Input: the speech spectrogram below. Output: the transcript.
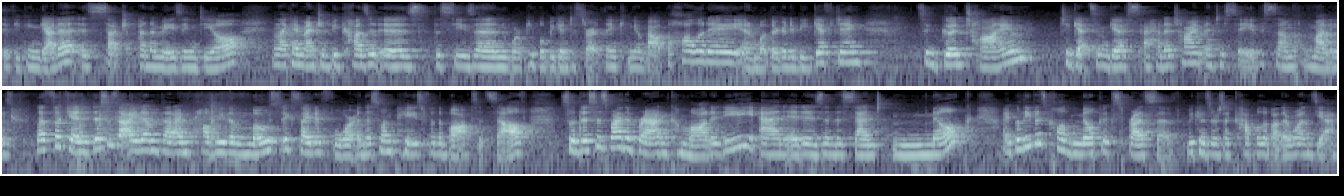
if you can get it, is such an amazing deal. And like I mentioned, because it is the season where people begin to start thinking about the holiday and what they're gonna be gifting, it's a good time to get some gifts ahead of time and to save some money. Let's look in. This is the item that I'm probably the most excited for and this one pays for the box itself. So this is by the brand Commodity and it is in the scent Milk. I believe it's called Milk Expressive because there's a couple of other ones. Yeah,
